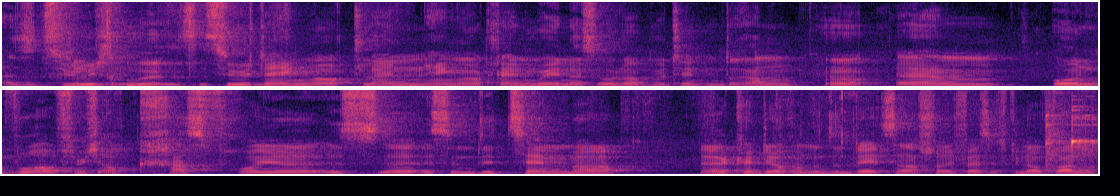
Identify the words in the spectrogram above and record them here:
also Zürich, cool. Zürich, da hängen wir auch kleinen, hängen wir auch kleinen Wellness-Urlaub mit hinten dran. Ja. Ähm, und worauf ich mich auch krass freue, ist, äh, ist im Dezember. Äh, könnt ihr auch in unseren Dates nachschauen, ich weiß nicht genau wann.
